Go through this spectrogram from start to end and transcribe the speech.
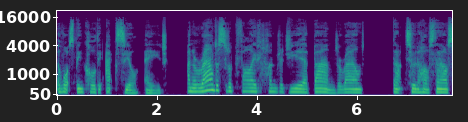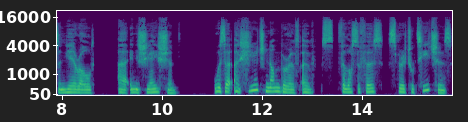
of what's been called the axial age. And around a sort of 500 year band around that two and a half thousand year old uh, initiation, was a, a huge number of, of philosophers, spiritual teachers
